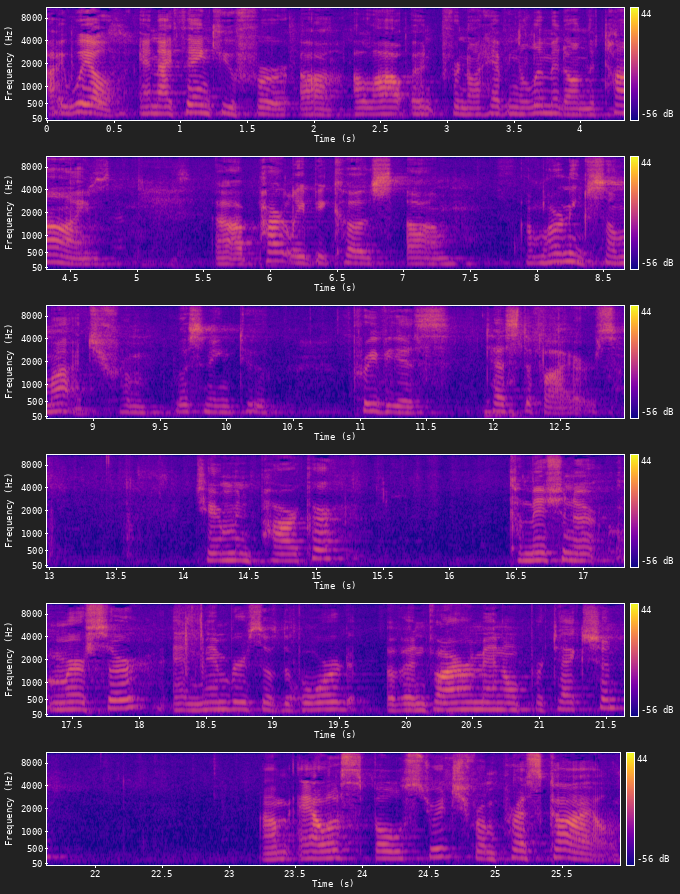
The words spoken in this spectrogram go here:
I will, and I thank you for uh, allow, for not having a limit on the time, uh, partly because um, I'm learning so much from listening to previous testifiers. Chairman Parker, Commissioner Mercer, and members of the Board of Environmental Protection, I'm Alice Bolstridge from Presque Isle.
